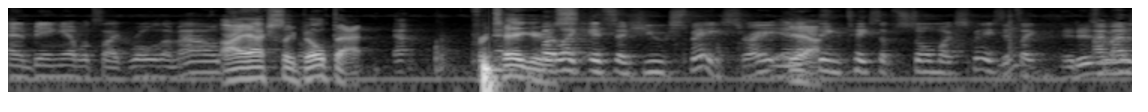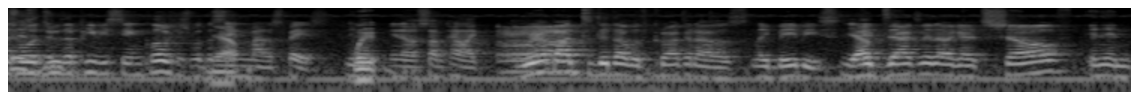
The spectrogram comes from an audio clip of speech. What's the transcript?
and being able to like roll them out. I actually built that Yeah. for And- Tegus. But like it's a huge space, right? And Yeah. that thing takes up so much space. It's like It is I what might it as well is, do the PVC enclosures with the Yeah. same amount of space. We- You know, so I'm kind of like we're about to do that with crocodiles, like babies. Yep. Exactly like a shelf, and then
